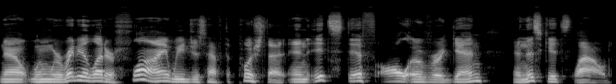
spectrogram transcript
Now, when we're ready to let her fly, we just have to push that, and it's stiff all over again, and this gets loud.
